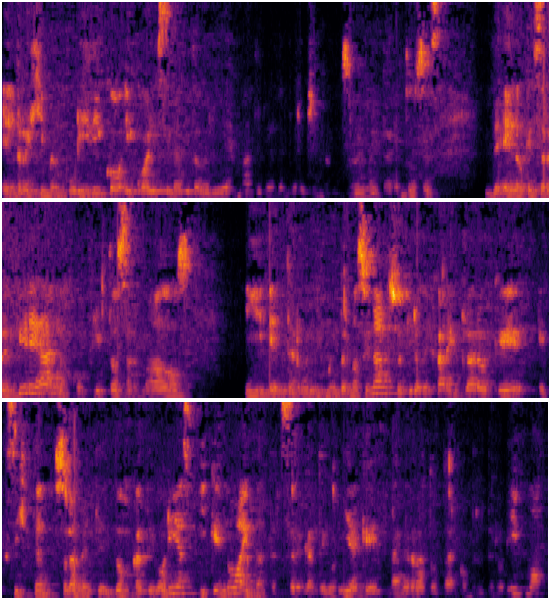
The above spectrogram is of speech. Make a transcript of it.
el régimen jurídico y cuál es el ámbito de validez material del derecho internacional humanitario. Entonces, en lo que se refiere a los conflictos armados y el terrorismo internacional, yo quiero dejar en claro que existen solamente dos categorías y que no hay una tercera categoría que es la guerra total contra el terrorismo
